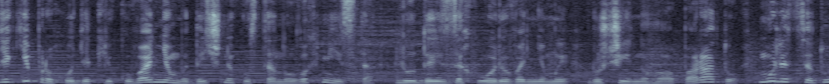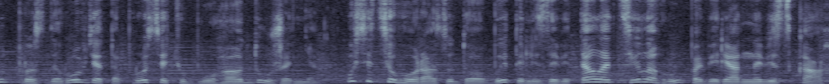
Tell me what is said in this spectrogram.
які проходять лікування в медичних установах міста. Люди із захворюваннями рушійного апарату моляться тут про здоров'я та просять у Бога одужання. Ось і цього разу до обителі завітала ціла група вірян на візках,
